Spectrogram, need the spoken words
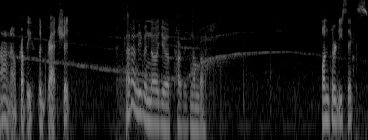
I don't know, probably hood rat shit. I don't even know your pocket number. One thirty six.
